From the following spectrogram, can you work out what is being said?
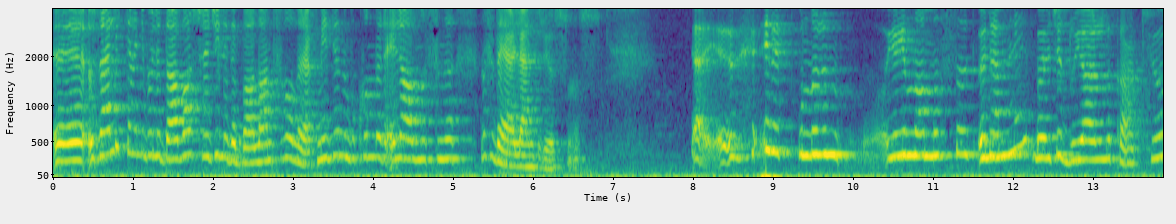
Ee, özellikle hani böyle dava süreciyle de bağlantılı olarak medyanın bu konuları ele almasını nasıl değerlendiriyorsunuz? Ya, e, evet bunların yayınlanması önemli. Böylece duyarlılık artıyor.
